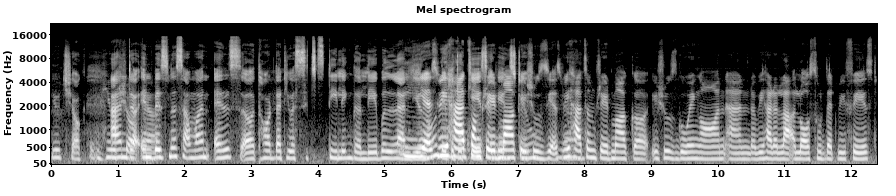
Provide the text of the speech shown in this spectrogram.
Huge shock. Huge and uh, in yeah. business, someone else uh, thought that you were s- stealing the label, and you yes, know, we they put a had some trademark issues. Yes, we had some trademark uh, issues going on, and uh, we had a, la- a lawsuit that we faced.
